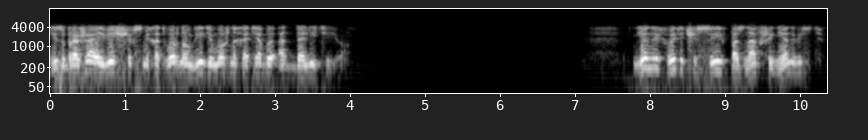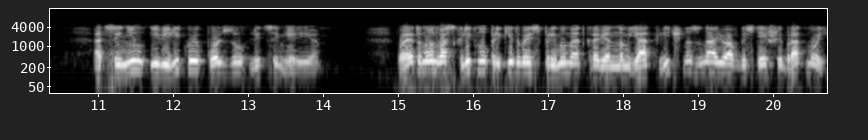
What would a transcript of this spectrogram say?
Изображая вещи в смехотворном виде, можно хотя бы отдалить ее. Генрих в эти часы, познавший ненависть, оценил и великую пользу лицемерия. Поэтому он воскликнул, прикидываясь прямым и откровенным, «Я отлично знаю, августейший брат мой,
